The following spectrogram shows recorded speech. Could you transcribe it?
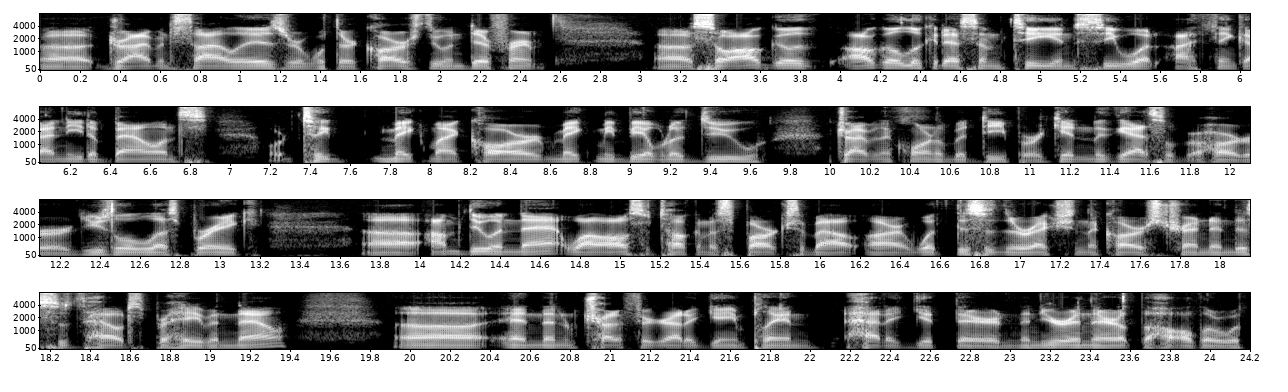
uh, driving style is or what their car's doing different. Uh, so I'll go I'll go look at SMT and see what I think I need a balance or to make my car make me be able to do driving the corner a little bit deeper, getting the gas a little bit harder, use a little less brake. Uh, I'm doing that while also talking to Sparks about all right, what this is the direction the car is trending, this is how it's behaving now, uh, and then try to figure out a game plan how to get there. And then you're in there at the hauler with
